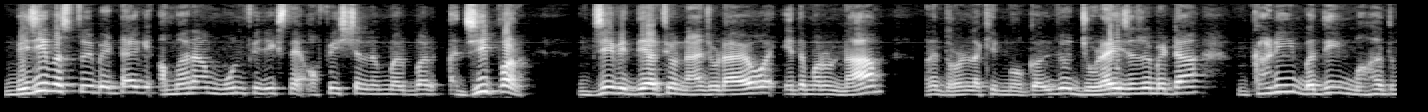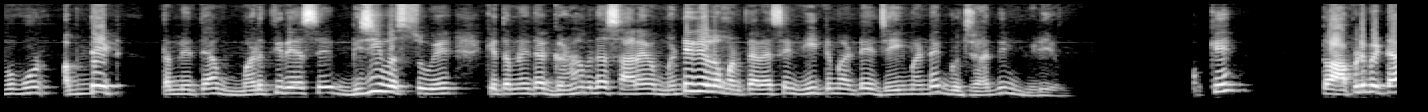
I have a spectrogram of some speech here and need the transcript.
બીજી વસ્તુ એ બેટા કે અમારા મૂન ફિઝિક્સને ઓફિશિયલ નંબર પર હજી પણ જે વિદ્યાર્થીઓ ના જોડાયો હોય એ તમારું નામ અને ધોરણ લખીને મોકલજો. જોડાઈ જજો બેટા. ઘણી બધી મહત્વપૂર્ણ અપડેટ તમને ત્યાં મળતી રહેશે. બીજી વસ્તુ એ કે તમને ત્યાં ઘણા બધા સારા એવા મટીરિયલો મળતા રહેશે નીટ માટે, જેઈ માટે, ગુજરાતી મીડિયમ ઓકે? તો આપણે બેટા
